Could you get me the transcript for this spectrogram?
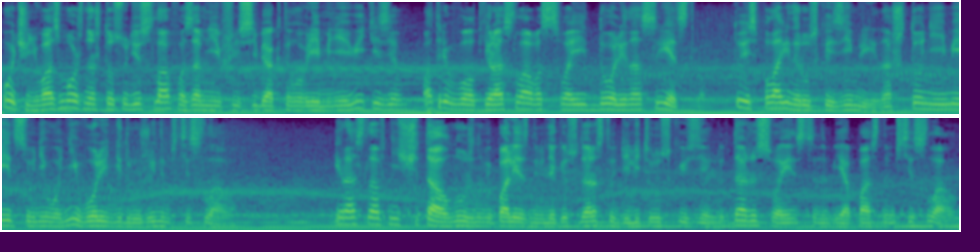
Очень возможно, что Судислав, возомнивший себя к тому времени витязем, потребовал от Ярослава своей доли наследства, то есть половины русской земли, на что не имеется у него ни воли, ни дружины Мстислава. Ярослав не считал нужным и полезным для государства делить русскую землю, даже с воинственным и опасным Мстиславом.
